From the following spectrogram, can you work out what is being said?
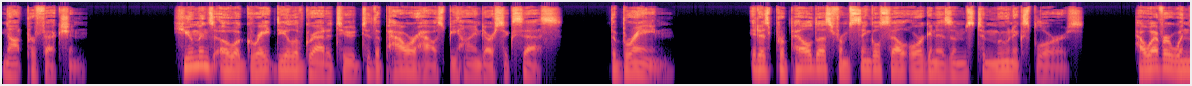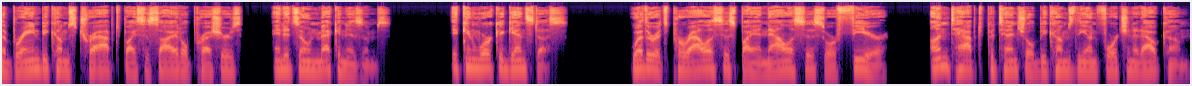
not perfection. Humans owe a great deal of gratitude to the powerhouse behind our success, the brain. It has propelled us from single-cell organisms to moon explorers. However, when the brain becomes trapped by societal pressures and its own mechanisms, it can work against us. Whether it's paralysis by analysis or fear, untapped potential becomes the unfortunate outcome,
